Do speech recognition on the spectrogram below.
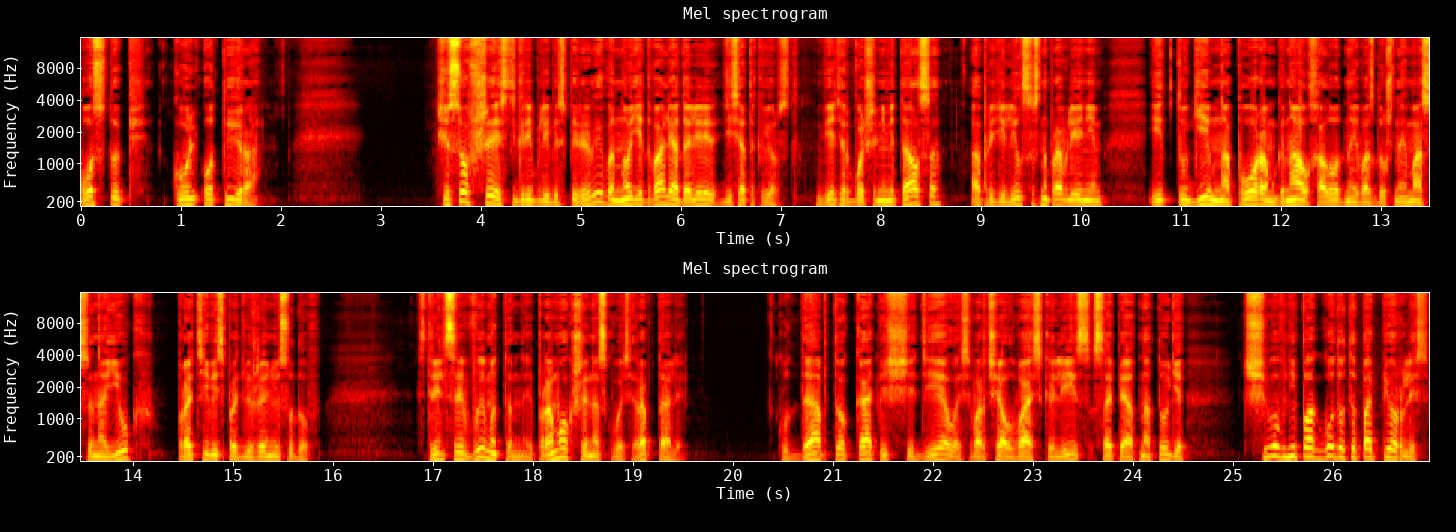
Поступь Куль-Отыра. Часов шесть гребли без перерыва, но едва ли одолели десяток верст. Ветер больше не метался, определился с направлением и тугим напором гнал холодные воздушные массы на юг, противясь продвижению судов. Стрельцы, вымотанные, промокшие насквозь, роптали. «Куда б то капище делось?» — ворчал Васька Лис, сопя от натуги. «Чего в непогоду-то поперлись?»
